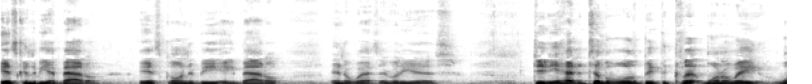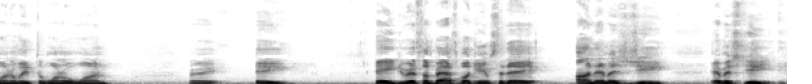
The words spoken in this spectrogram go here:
It's gonna be a battle. It's going to be a battle in the West. It really is. Then you had the Timberwolves beat the Clip 108, 108 to 101. Right. Hey, hey, there is some basketball games today on MSG. MSG,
